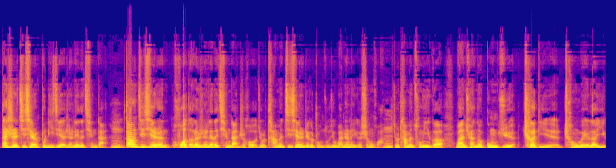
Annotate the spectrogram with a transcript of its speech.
但是机器人不理解人类的情感。嗯，当机器人获得了人类的情感之后，就是他们机器人这个种族就完成了一个升华，嗯就是他们从一个完全的工具，彻底成为了一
